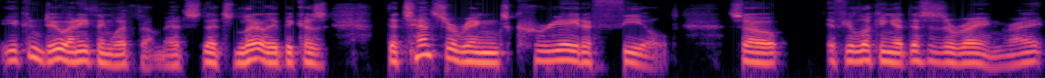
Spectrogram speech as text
you can do anything with them. It's it's literally because the tensor rings create a field. So if you're looking at this is a ring, right?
